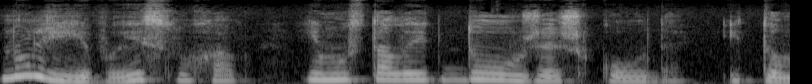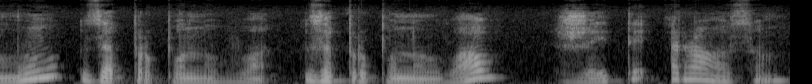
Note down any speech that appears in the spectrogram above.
Нуль її вислухав, йому стало й дуже шкода, і тому запропонував, запропонував жити разом.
